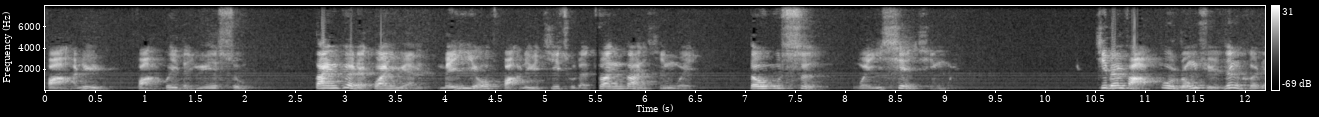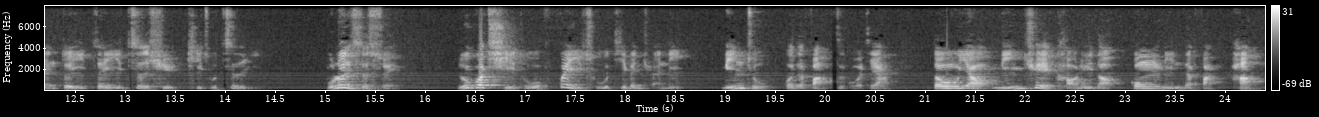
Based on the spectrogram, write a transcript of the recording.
法律法规的约束。单个的官员没有法律基础的专断行为，都是违宪行为。基本法不容许任何人对这一秩序提出质疑，不论是谁。如果企图废除基本权利，民主或者法治国家都要明确考虑到公民的反抗。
